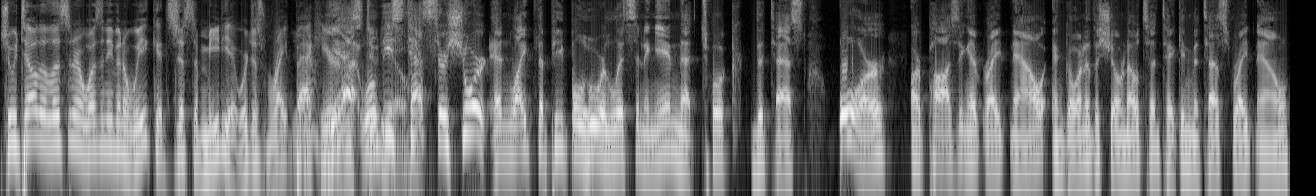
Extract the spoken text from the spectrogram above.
Should we tell the listener it wasn't even a week? It's just immediate. We're just right back here. in yeah. the Well, these tests are short, and like the people who are listening in that took the test or are pausing it right now and going to the show notes and taking the test right now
